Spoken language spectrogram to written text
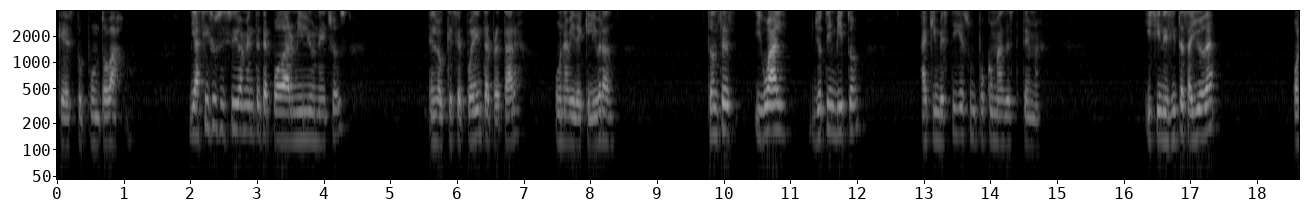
que es tu punto bajo. Y así sucesivamente te puedo dar mil y un hechos en lo que se puede interpretar una vida equilibrada. Entonces, igual, yo te invito a que investigues un poco más de este tema. Y si necesitas ayuda o,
